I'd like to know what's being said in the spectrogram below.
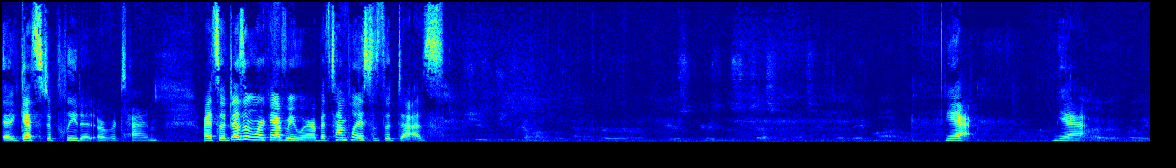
it gets depleted over time. Right? So it doesn't work everywhere, but some places it does. She's, she's come up with kind of her, here's, here's ones, here's what they've modeled. Yeah. Um, Yeah. A lot of it really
